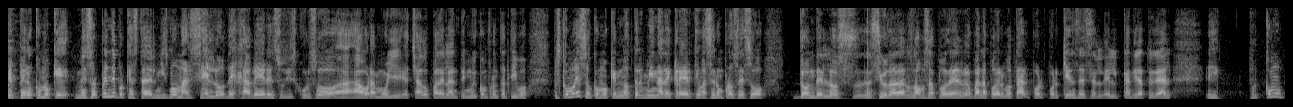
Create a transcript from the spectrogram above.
Eh, pero como que me sorprende porque hasta el mismo Marcelo deja ver en su discurso, a- ahora muy echado para adelante y muy confrontativo, pues como eso, como que no termina de creer que va a ser un proceso donde los ciudadanos vamos a poder, van a poder votar por, por quién es el, candidato ideal. Eh, por- ¿cómo,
